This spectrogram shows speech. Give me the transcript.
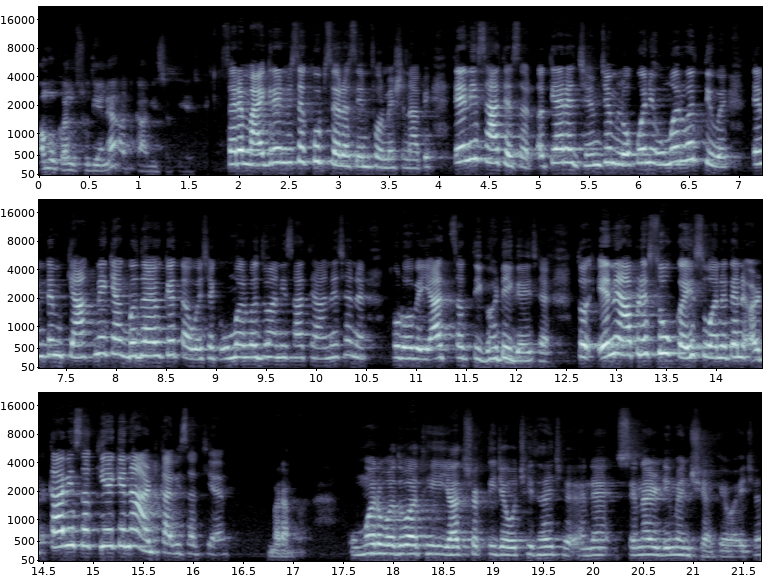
અમુક અંશ સુધી એને અટકાવી શકીએ. સરે માઇગ્રેન વિશે ખૂબ સરસ ઇન્ફોર્મેશન આપી. તેની સાથે સર, અત્યારે જેમ જેમ લોકોની ઉંમર વધતી હોય, તેમ તેમ ક્યાંક ને ક્યાંક બધા એવું કહેતા હોય છે કે ઉંમર વધવાની સાથે આને છે ને થોડું હવે યાદશક્તિ ઘટી ગઈ છે. તો એને આપણે શું કહીશું અને તેને અટકાવી શકીએ કે ના અટકાવી શકીએ? બરાબર. ઉંમર વધવાથી યાદશક્તિ જે ઓછી થાય છે, એને સેનાઇલ ડિમેન્શિયા કહેવાય છે.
